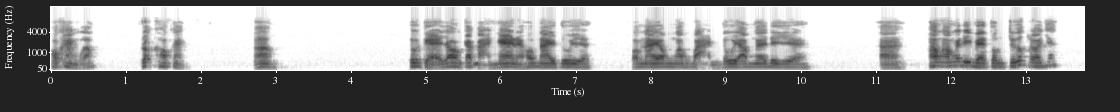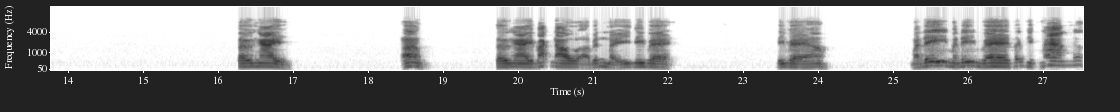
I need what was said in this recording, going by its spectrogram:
khó khăn lắm rất khó khăn. À, tôi kể cho các bạn nghe này hôm nay tôi hôm nay ông ông bạn tôi ông ấy đi à không ông ấy đi về tuần trước rồi chứ từ ngày à, từ ngày bắt đầu ở bên mỹ đi về đi về không mà đi mà đi về tới việt nam nữa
